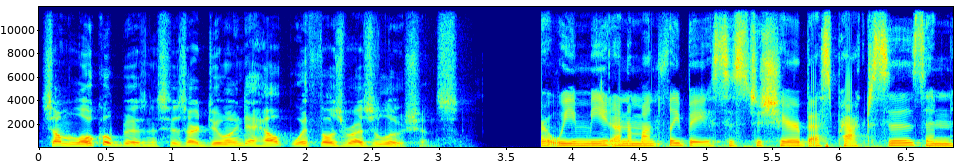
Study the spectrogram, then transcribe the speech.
some local businesses are doing to help with those resolutions. We meet on a monthly basis to share best practices and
